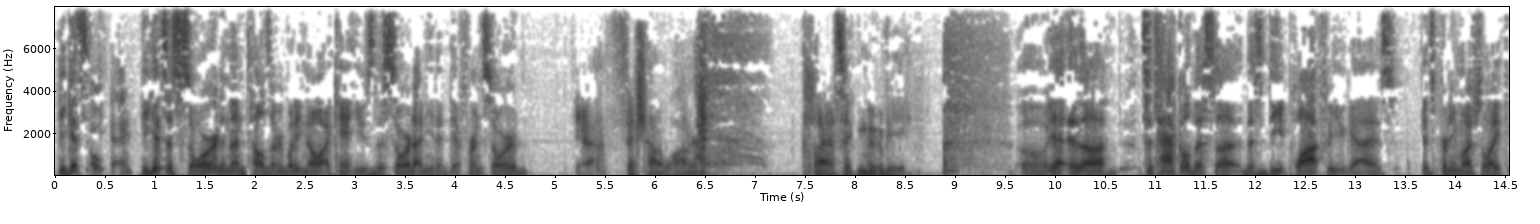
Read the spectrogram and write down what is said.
He gets Okay. he gets a sword and then tells everybody, "No, I can't use this sword. I need a different sword." Yeah, fish out of water. Classic movie. Oh yeah, it, uh, to tackle this uh, this deep plot for you guys, it's pretty much like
